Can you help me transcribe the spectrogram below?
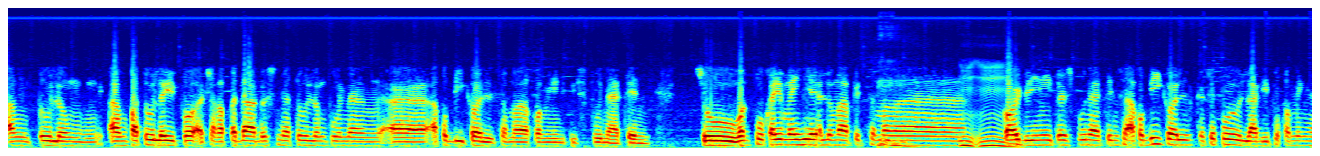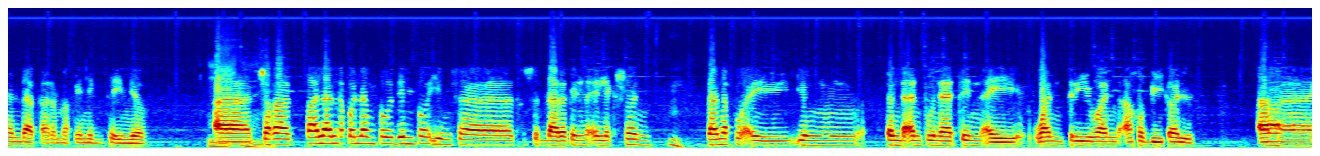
ang tulong, ang patuloy po at saka padados na tulong po ng ah, Ako Bicol sa mga communities po natin. So, wag po kayo mahihiya lumapit sa mga Mm-mm. coordinators po natin sa Ako Bicol kasi po lagi po kaming handa para makinig sa inyo. Ah, Mm-mm. tsaka paalala ko lang po din po yung sa susunod darating na election. Mm. Sana po ay yung tandaan po natin ay 131 Ako Bicol. Ah,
